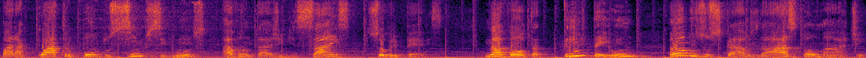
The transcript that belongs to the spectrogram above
para 4,5 segundos a vantagem de Sainz sobre Pérez. Na volta 31, ambos os carros da Aston Martin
